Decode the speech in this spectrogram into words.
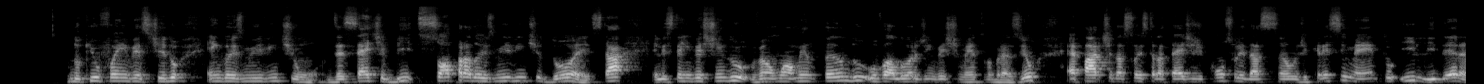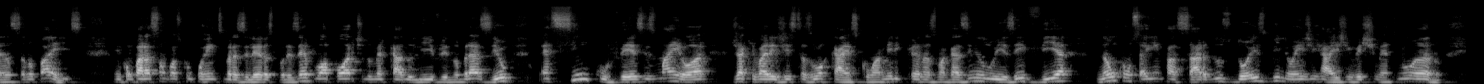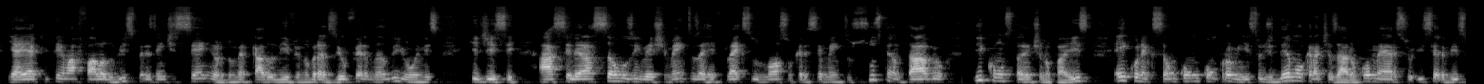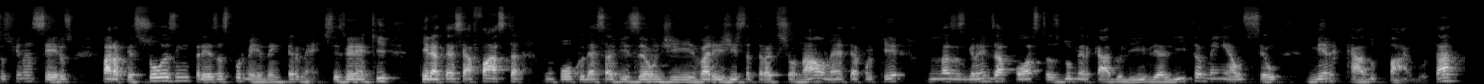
do que foi investido em 2021. 17 bi só para 2022, tá? Eles têm investindo, vão aumentando o valor de investimento no Brasil, é parte da sua estratégia de consolidação de crescimento e liderança no país. Em comparação com as concorrentes brasileiras, por exemplo, o aporte do Mercado Livre no Brasil é cinco vezes maior, já que varejistas locais como Americanas, Magazine Luiza e Via não conseguem passar dos 2 bilhões de reais de investimento no ano. E aí aqui tem uma fala do vice-presidente sênior do Mercado Livre no Brasil, Fernando Yunes, que disse: "A aceleração dos investimentos é reflexo do nosso crescimento sustentável e constante no país, em conexão com o compromisso de democratizar o comércio e serviços financeiros para pessoas e empresas por meio da internet". Vocês verem aqui que ele até se afasta um pouco dessa visão de varejista tradicional, né? Até porque uma das grandes apostas do Mercado Livre ali também é o seu mercado pago, tá?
